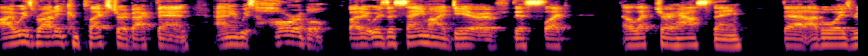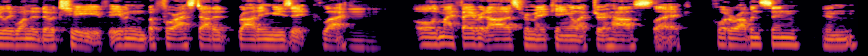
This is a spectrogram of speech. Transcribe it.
I was writing Complextro back then, and it was horrible, but it was the same idea of this like electro house thing that I've always really wanted to achieve, even before I started writing music. Like mm. All of my favorite artists were making electro house, like Porter Robinson and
